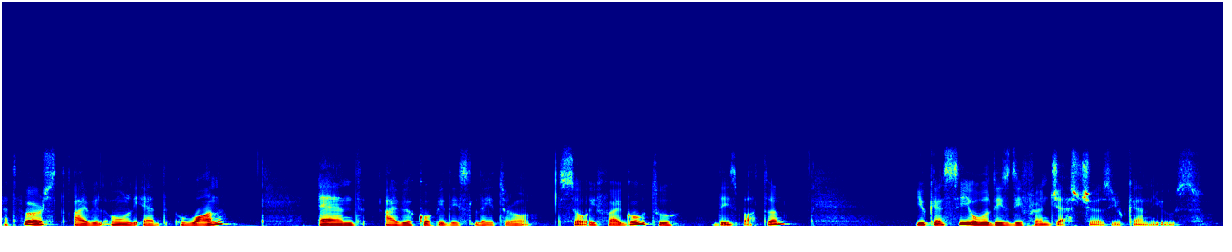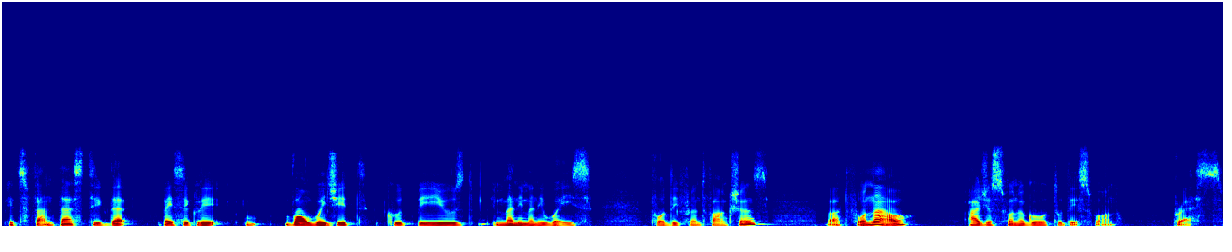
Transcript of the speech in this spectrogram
at first I will only add one and I will copy this later on. So if I go to this button, you can see all these different gestures you can use. It's fantastic that basically one widget could be used in many, many ways for different functions. But for now, I just want to go to this one, press.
